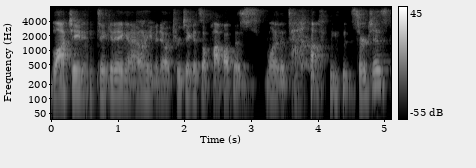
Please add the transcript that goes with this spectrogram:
blockchain and ticketing, and I don't even know if True Tickets will pop up as one of the top searches.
